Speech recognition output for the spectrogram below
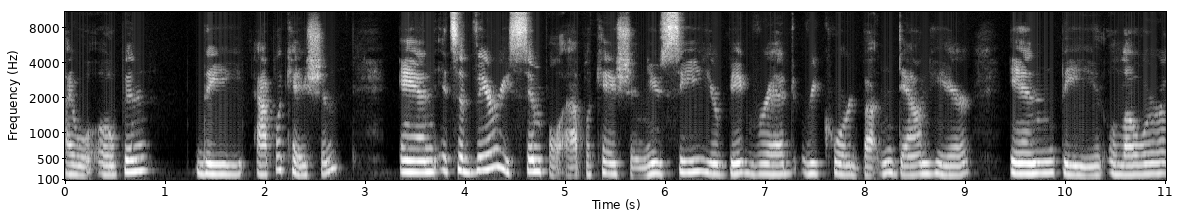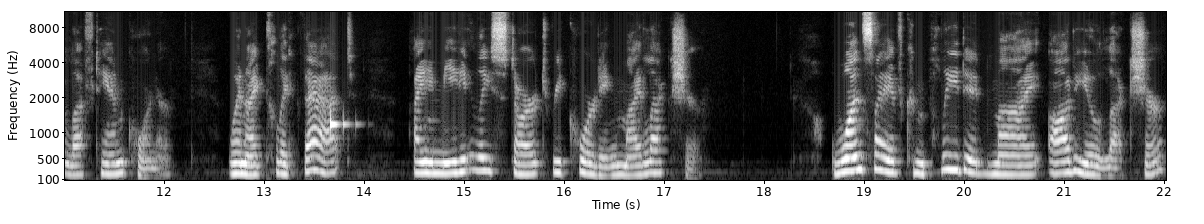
I will open the application and it's a very simple application. You see your big red record button down here in the lower left hand corner. When I click that, I immediately start recording my lecture. Once I have completed my audio lecture,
